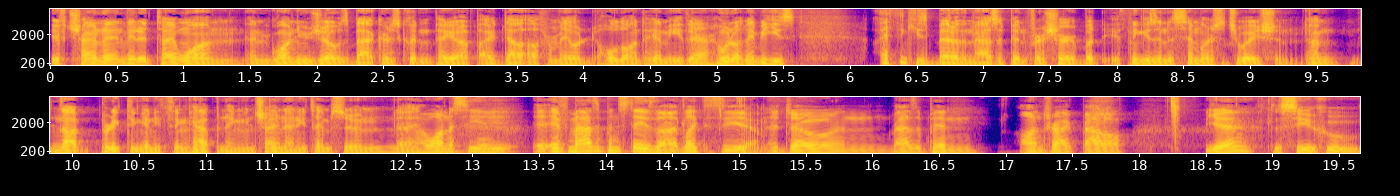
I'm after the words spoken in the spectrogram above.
if China invaded Taiwan and Guanyu Zhou's backers couldn't pay up, I doubt Alfa Romeo would hold on to him either. Yeah. Who knows? Maybe he's. I think he's better than Mazepin for sure, but I think he's in a similar situation. I'm not predicting anything happening in China anytime soon. I, I want to see if Mazepin stays though. I'd like to see Yeah. a, a Joe and Mazepin on track battle. Yeah, to see who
